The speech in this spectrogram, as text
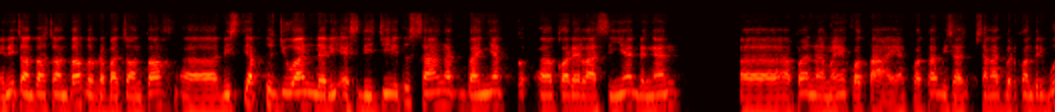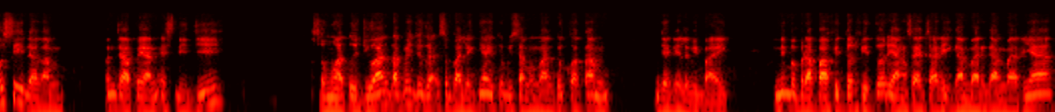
Ini contoh-contoh, beberapa contoh uh, di setiap tujuan dari SDG itu sangat banyak uh, korelasinya dengan uh, apa namanya kota ya. Kota bisa sangat berkontribusi dalam pencapaian SDG semua tujuan, tapi juga sebaliknya itu bisa membantu kota menjadi lebih baik. Ini beberapa fitur-fitur yang saya cari gambar-gambarnya.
